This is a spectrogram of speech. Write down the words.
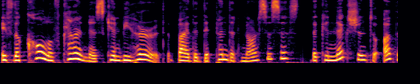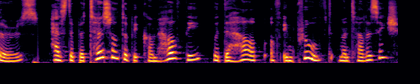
if the call of kindness can be heard by the dependent narcissist, the connection to others has the potential to become healthy with the help of improved mentalization.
